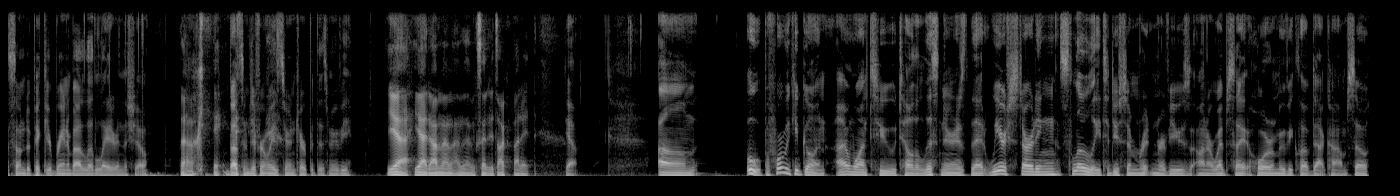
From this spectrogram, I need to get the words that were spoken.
something to pick your brain about a little later in the show. Okay. about some different ways to interpret this movie. Yeah, yeah, I'm, I'm, I'm excited to talk about it. Yeah. Um, Ooh, before we keep going, I want to tell the listeners that we are starting slowly to do some written reviews on our website, horrormovieclub.com. So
